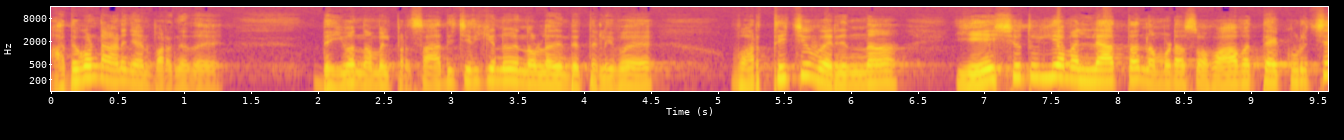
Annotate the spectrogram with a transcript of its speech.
അതുകൊണ്ടാണ് ഞാൻ പറഞ്ഞത് ദൈവം നമ്മൾ പ്രസാദിച്ചിരിക്കുന്നു എന്നുള്ളതിന്റെ തെളിവ് വർദ്ധിച്ചു വരുന്ന യേശുതുല്യമല്ലാത്ത നമ്മുടെ സ്വഭാവത്തെക്കുറിച്ച്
